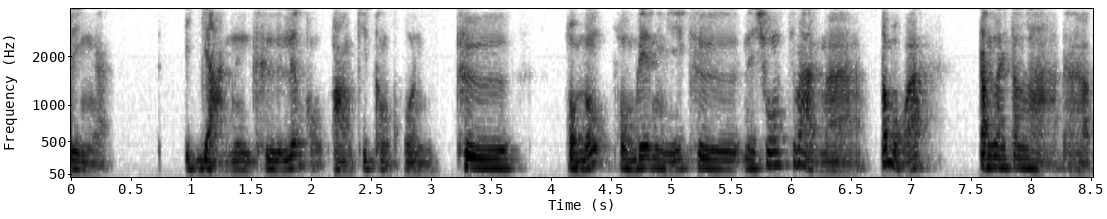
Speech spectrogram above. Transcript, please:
ริงๆอะอีกอย่างหนึ่งคือเรื่องของความคิดของคน คือ ผมต้องผมเรียนอย่างนี้คือในช่วงที่ผ่านมา ต้องบอกว่ากำไรตลาดนะครับ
